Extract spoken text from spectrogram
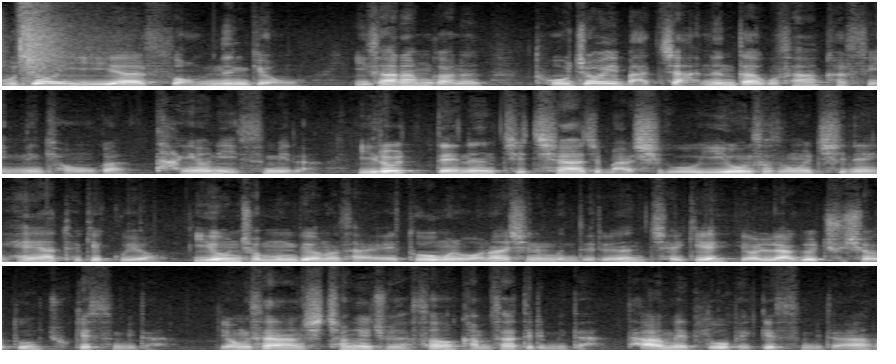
도저히 이해할 수 없는 경우 이 사람과는 도저히 맞지 않는다고 생각할 수 있는 경우가 당연히 있습니다. 이럴 때는 지체하지 마시고 이혼 소송을 진행해야 되겠고요. 이혼 전문 변호사의 도움을 원하시는 분들은 제게 연락을 주셔도 좋겠습니다. 영상 시청해 주셔서 감사드립니다. 다음에 또 뵙겠습니다.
